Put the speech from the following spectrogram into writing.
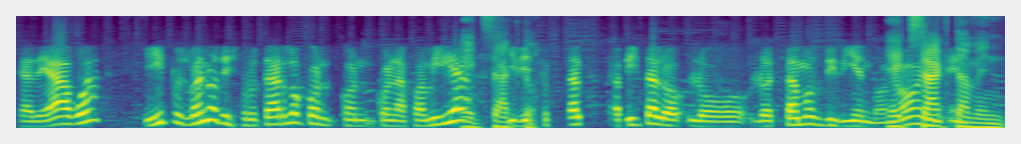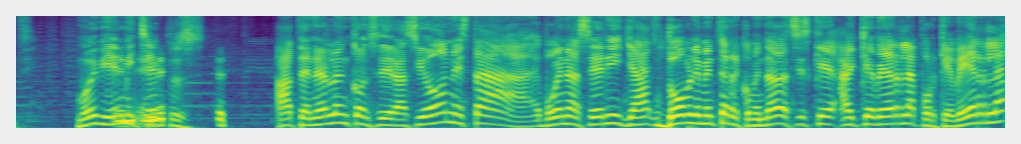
sea de agua y pues bueno, disfrutarlo con, con, la familia y disfrutarlo ahorita lo, lo, lo, estamos viviendo, ¿no? Exactamente. Muy bien, Michelle, pues a tenerlo en consideración, esta buena serie ya doblemente recomendada, así es que hay que verla porque verla,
